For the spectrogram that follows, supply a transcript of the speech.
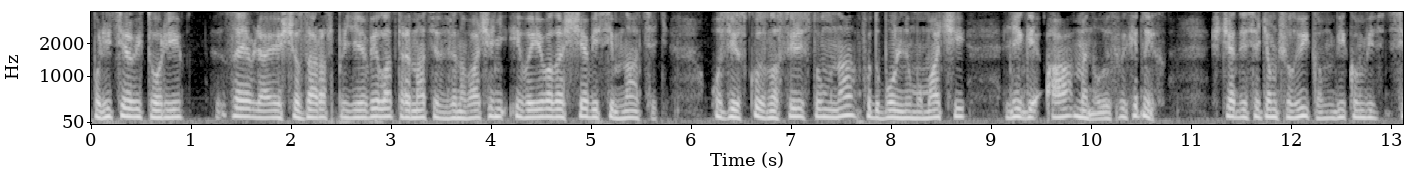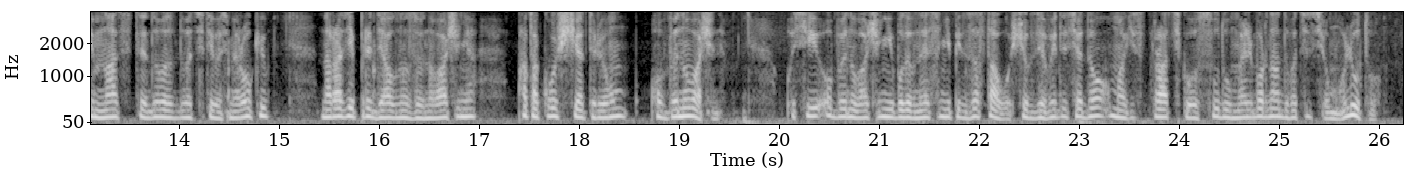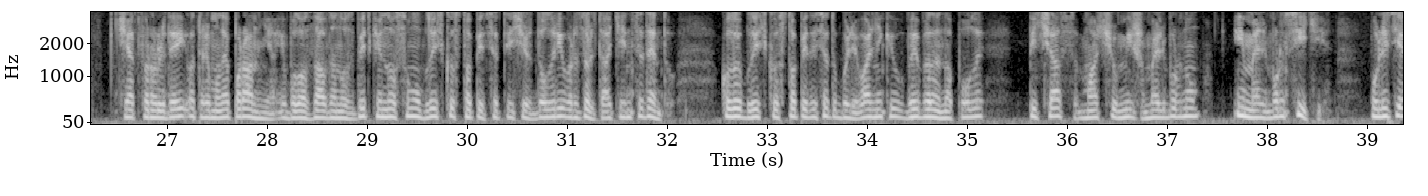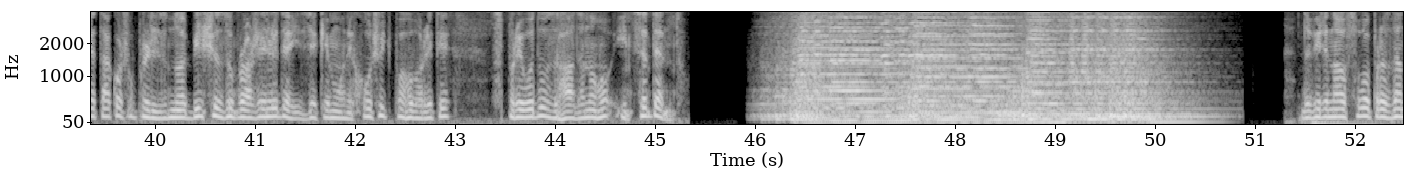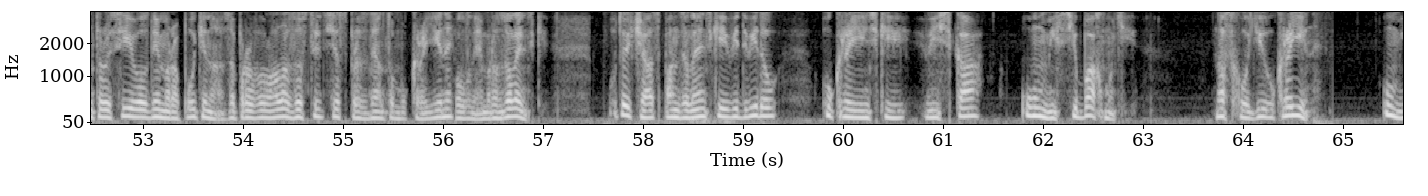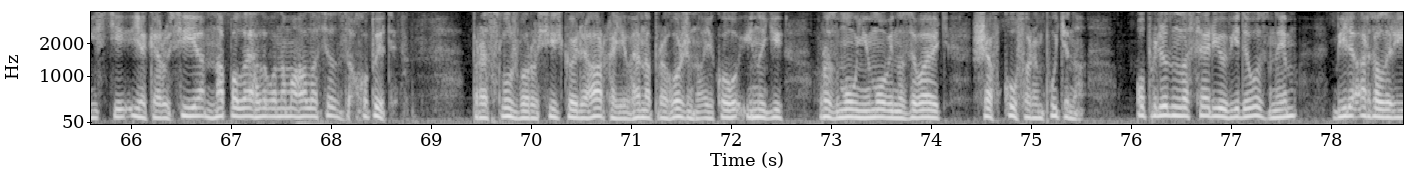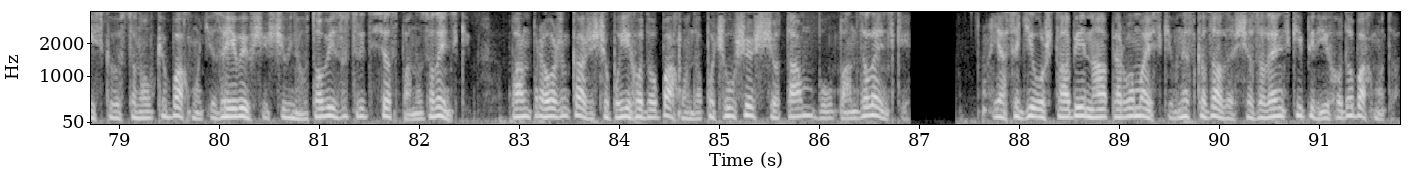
Поліція Вікторії заявляє, що зараз пред'явила 13 звинувачень і виявила ще 18 у зв'язку з насильством на футбольному матчі Ліги А минулих вихідних. Ще 10 чоловікам віком від 17 до 28 років наразі пред'явлено звинувачення, а також ще трьом обвинуваченим. Усі обвинувачені були внесені під заставу, щоб з'явитися до магістратського суду Мельбурна 27 лютого. Четверо людей отримали поранення і було завдано збитків на суму близько 150 тисяч доларів в результаті інциденту, коли близько 150 уболівальників вибили на поле під час матчу між Мельбурном і Мельбурн Сіті. Поліція також оприлюднила більше зображень людей, з якими вони хочуть поговорити з приводу згаданого інциденту. Довірена особа президента Росії Володимира Путіна запропонувала зустрітися з президентом України Володимиром Зеленським. У той час пан Зеленський відвідав українські війська у місті Бахмуті на сході України, у місті, яке Росія наполегливо намагалася захопити. Прес-служба російського олігарха Євгена Пригожина, якого іноді в розмовній мові називають шеф-куфером Путіна, оприлюднила серію відео з ним біля артилерійської установки в Бахмуті, заявивши, що він готовий зустрітися з паном Зеленським. Пан Пригожин каже, що поїхав до Бахмута, почувши, що там був пан Зеленський. Я сидів у штабі на Первомайській. Вони сказали, що Зеленський під'їхав до Бахмута.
